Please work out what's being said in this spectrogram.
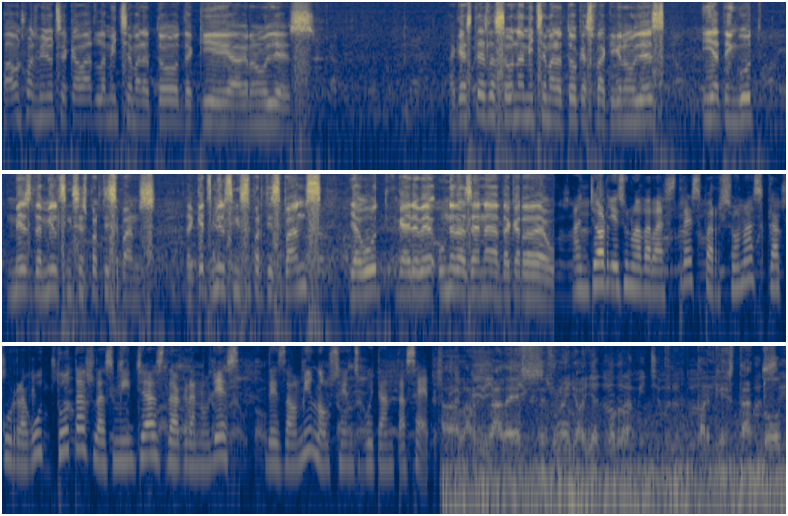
Fa uns quants minuts que ha acabat la mitja marató d'aquí a Granollers. Aquesta és la segona mitja marató que es fa aquí a Granollers i ha tingut més de 1.500 participants. D'aquests 1.500 participants hi ha hagut gairebé una desena de Cardedeu. En Jordi és una de les tres persones que ha corregut totes les mitges de Granollers des del 1987. L'arribada és, és una joia córrer, perquè està tot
